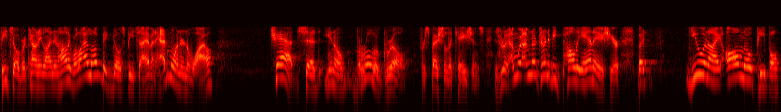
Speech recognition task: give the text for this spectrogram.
Pizza over County Line in Hollywood. Well, I love Big Bill's Pizza. I haven't had one in a while. Chad said, you know, Barolo Grill for special occasions is really. I'm, I'm not trying to be Pollyanna-ish here, but you and I all know people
